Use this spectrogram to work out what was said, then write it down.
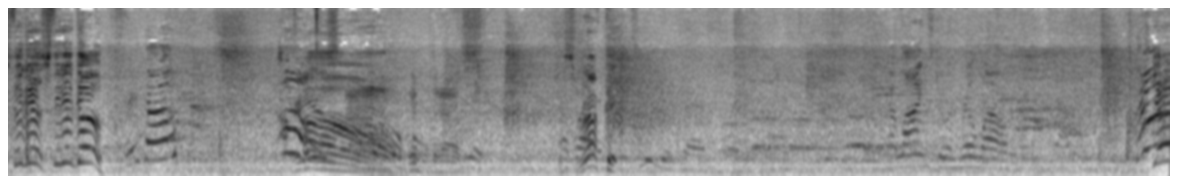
Still good. Still good. Go. There you go. Oh. Oh, Oh, good pass. just wrap it. That line's doing real well. Yeah!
